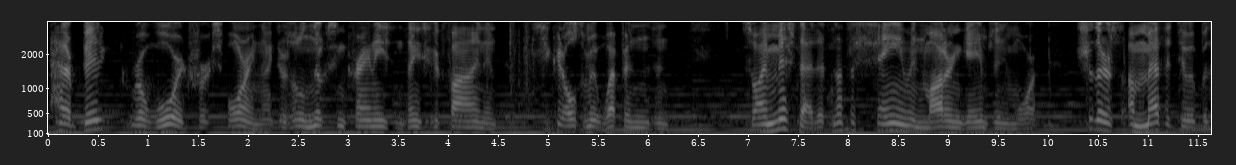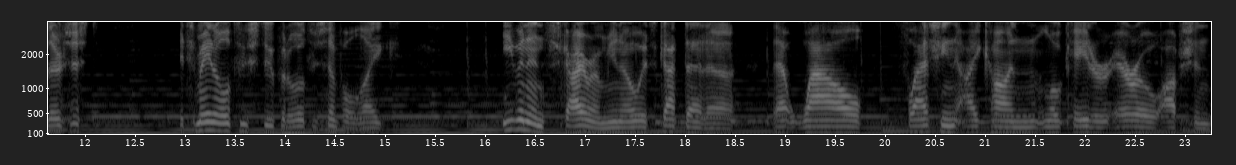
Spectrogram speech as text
had a big reward for exploring. Like there's little nooks and crannies and things you could find and secret ultimate weapons and so I miss that. It's not the same in modern games anymore. sure there's a method to it, but there's just it's made a little too stupid, a little too simple. Like even in Skyrim, you know, it's got that uh, that WoW flashing icon locator arrow option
